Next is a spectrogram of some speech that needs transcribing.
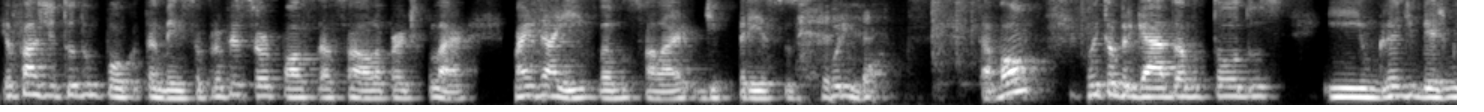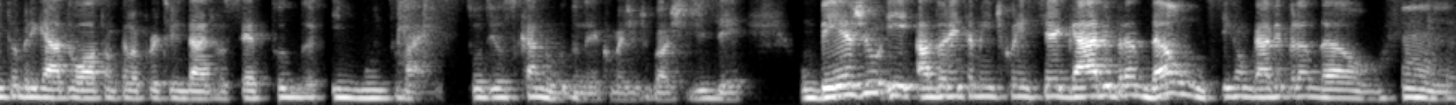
eu faço de tudo um pouco também. Sou professor, posso dar sua aula particular. Mas aí vamos falar de preços por inbox, tá bom? Muito obrigado, amo todos. E um grande beijo. Muito obrigado, Otton, pela oportunidade. Você é tudo e muito mais. Tudo e os canudos, né? Como a gente gosta de dizer. Um beijo e adorei também te conhecer, Gabi Brandão. Sigam Gabi Brandão. Hum.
